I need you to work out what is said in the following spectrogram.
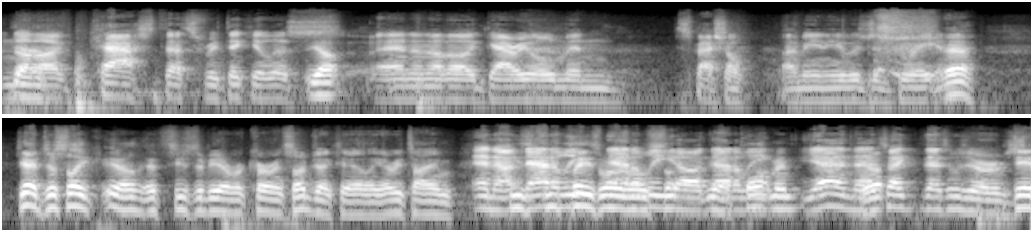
another cast that's ridiculous. Yep. And another Gary Oldman special. I mean, he was just great. yeah, it. Yeah, just like you know, it seems to be a recurrent subject here. Like every time, And uh, Natalie, plays one of Natalie, those, uh, yeah, Natalie, Portman. yeah, and that's Yep. like that was her Danny.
